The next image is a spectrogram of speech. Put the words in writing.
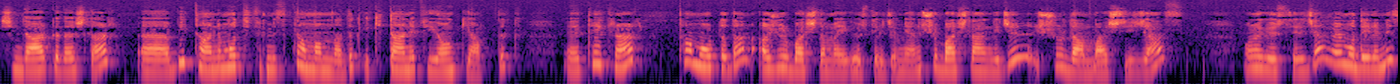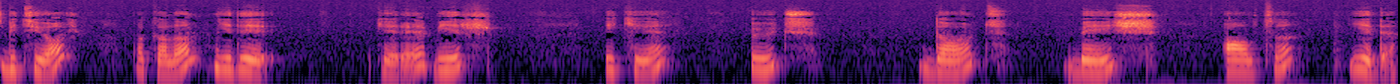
Şimdi arkadaşlar e, bir tane motifimizi tamamladık. iki tane fiyonk yaptık. E, tekrar tam ortadan ajur başlamayı göstereceğim. Yani şu başlangıcı şuradan başlayacağız. Onu göstereceğim ve modelimiz bitiyor. Bakalım 7 kere 1 2 3 4 5 6 7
